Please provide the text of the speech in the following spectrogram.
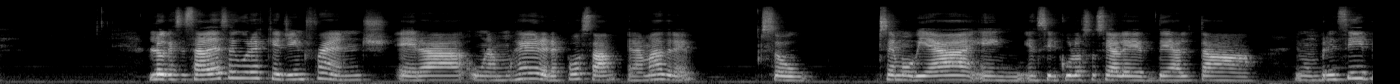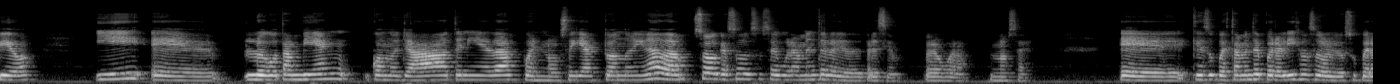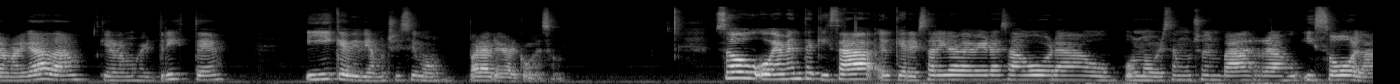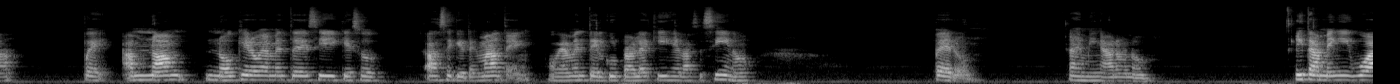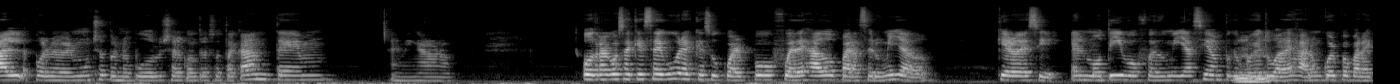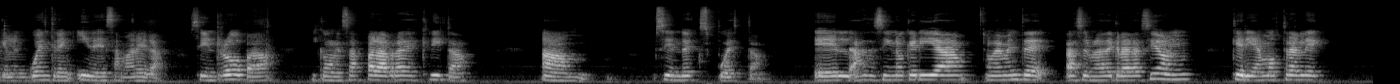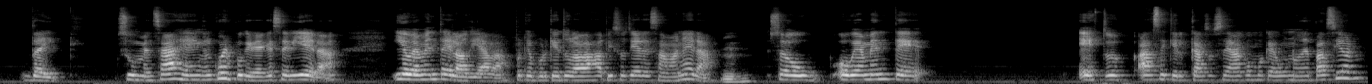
Lo que se sabe de seguro es que Jean French era una mujer, era esposa, era madre, so se movía en, en círculos sociales de alta en un principio y eh, Luego también, cuando ya tenía edad, pues no seguía actuando ni nada. Solo que eso, seguramente le dio depresión. Pero bueno, no sé. Eh, que supuestamente por el hijo se volvió súper amargada, que era una mujer triste y que vivía muchísimo para bregar con eso. So, obviamente quizá el querer salir a beber a esa hora o por moverse mucho en barras y sola, pues no, no quiero obviamente decir que eso hace que te maten. Obviamente el culpable aquí es el asesino. Pero, I mean, I don't know. Y también igual, por beber mucho, pues no pudo luchar contra su atacante. I mean, I don't know. Otra cosa que es segura es que su cuerpo fue dejado para ser humillado. Quiero decir, el motivo fue de humillación porque, porque tú vas a dejar un cuerpo para que lo encuentren y de esa manera, sin ropa y con esas palabras escritas, um, siendo expuesta. El asesino quería, obviamente, hacer una declaración, quería mostrarle, like, su mensaje en el cuerpo, quería que se viera, y obviamente la odiaba, porque ¿por qué tú la vas a pisotear de esa manera? So, obviamente, esto hace que el caso sea como que uno de pasión.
